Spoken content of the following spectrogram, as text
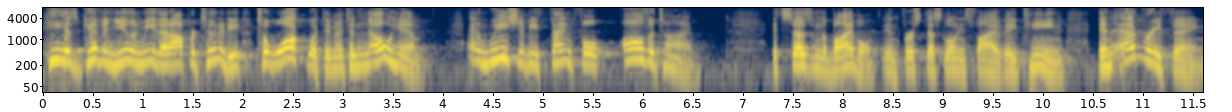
He has given you and me that opportunity to walk with Him and to know Him. And we should be thankful all the time. It says in the Bible in 1 Thessalonians 5 18, in everything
